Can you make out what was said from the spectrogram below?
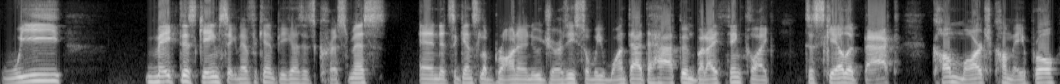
we make this game significant because it's Christmas and it's against LeBron in New Jersey, so we want that to happen. But I think like to scale it back, come March, come April,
